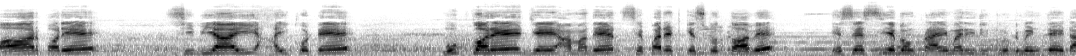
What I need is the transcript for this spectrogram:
পাওয়ার পরে সিবিআই হাইকোর্টে মুভ করে যে আমাদের সেপারেট কেস করতে হবে। এসএসসি এবং প্রাইমারি রিক্রুটমেন্টে এটা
